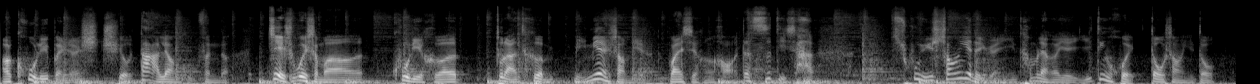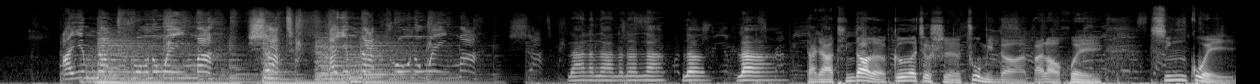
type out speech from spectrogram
而库里本人是持有大量股份的，这也是为什么库里和杜兰特明面上面关系很好，但私底下出于商业的原因，他们两个也一定会斗上一斗。啦啦啦啦啦啦啦啦！大家听到的歌就是著名的百老汇新贵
